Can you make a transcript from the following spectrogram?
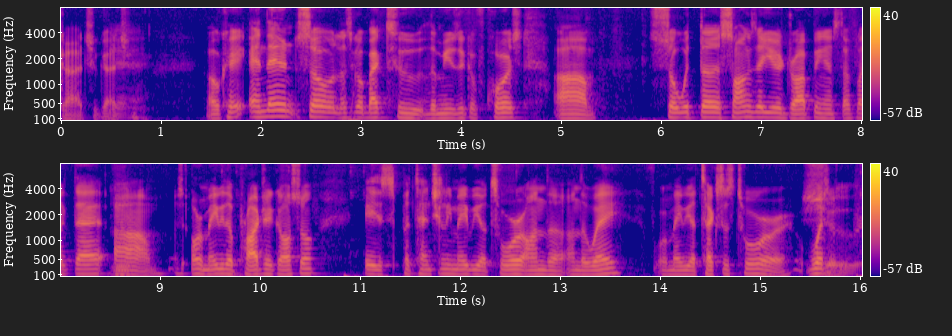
got you. Got Yeah. you. Okay, and then so let's go back to the music, of course. Um, so with the songs that you're dropping and stuff like that, Mhm. um, or maybe the project also is potentially maybe a tour on the on the way, or maybe a Texas tour, or what, Shoot.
